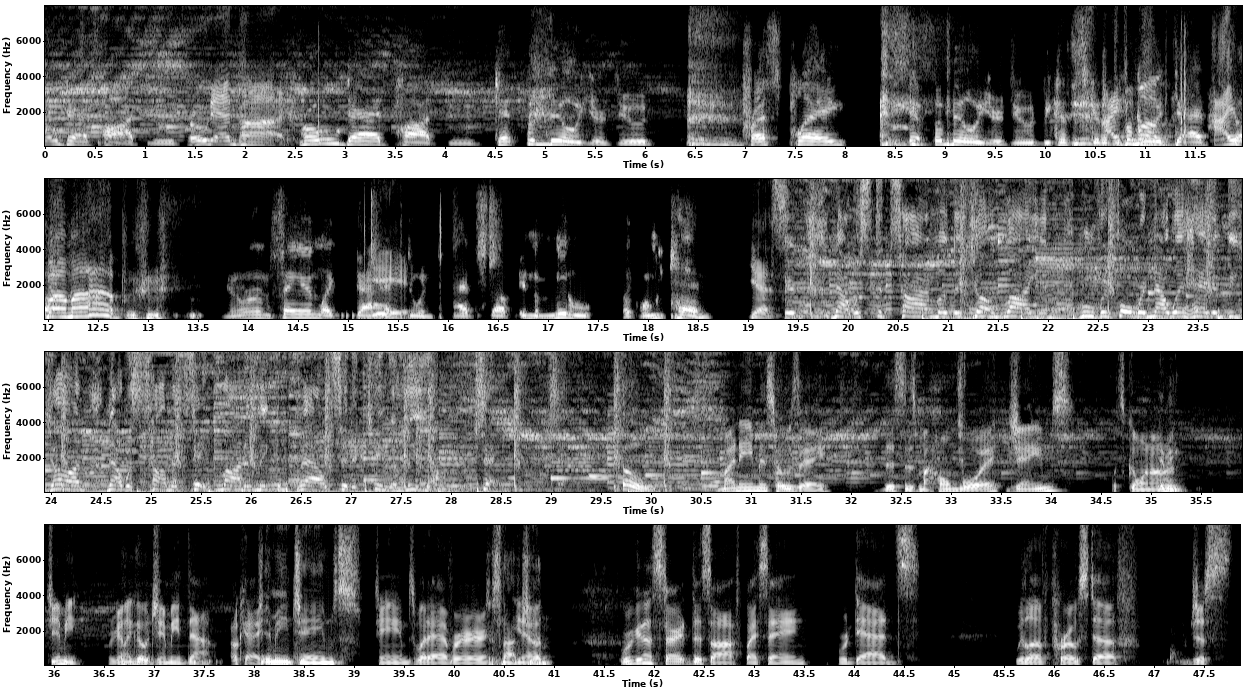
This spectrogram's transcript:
Pro Dad Pod, dude. Pro Dad Pod. Pro Dad Pod, dude. Get familiar, dude. Press play. Get familiar, dude, because it's gonna be Hype 'em good up. dad Hype stuff. them up. You know what I'm saying? Like dad Yeah. doing dad stuff in the middle, like when we can. yes. Now it's the time of the young lion. Moving forward, now ahead and beyond. Now it's time to take mine and make a bow to the king of Leon. Check. So, my name is Jose. This is my homeboy, James. What's going on? Jimmy. Jimmy. We're going to go Jimmy down. Okay. Jimmy, James, James, whatever. It's not You know, Jim. we're going to start this off by saying we're dads. We love pro stuff. We're just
